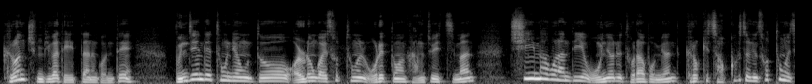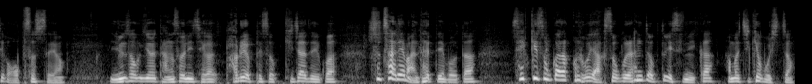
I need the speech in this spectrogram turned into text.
그런 준비가 돼 있다는 건데 문재인 대통령도 언론과의 소통을 오랫동안 강조했지만 취임하고 난 뒤에 5년을 돌아보면 그렇게 적극적인 소통 의지가 없었어요. 윤석열 당선이 제가 바로 옆에서 기자들과 수차례 만날 때보다 새끼손가락 걸고 약속을 한 적도 있으니까 한번 지켜보시죠.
